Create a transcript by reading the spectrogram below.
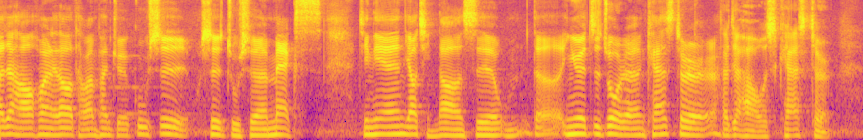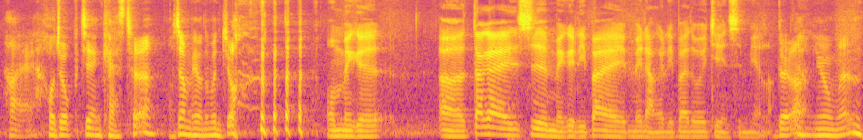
大家好，欢迎来到台湾判决故事，我是主持人 Max。今天邀请到的是我们的音乐制作人 Caster。大家好，我是 Caster。嗨，好久不见，Caster，好像没有那么久。我们每个呃，大概是每个礼拜、每两个礼拜都会见一次面了。对了，因为我们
